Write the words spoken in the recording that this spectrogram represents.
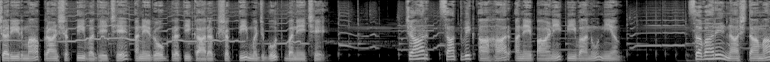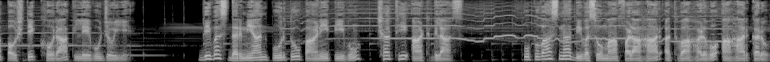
શરીરમાં પ્રાણશક્તિ વધે છે અને રોગ પ્રતિકારક શક્તિ મજબૂત બને છે. ચાર, સાત્વિક આહાર અને પાણી પીવાનું નિયમ. સવારે નાસ્તામાં પૌષ્ટિક ખોરાક લેવું જોઈએ. દિવસ દરમિયાન પૂરતું પાણી પીવું છ થી આઠ ગ્લાસ. ઉપવાસના દિવસોમાં ફળાહાર અથવા હળવો આહાર કરો.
